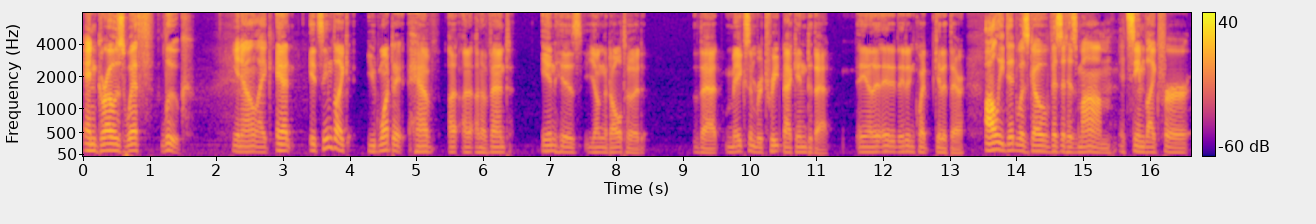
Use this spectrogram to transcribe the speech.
And grows with Luke. You know, like and it seemed like you'd want to have a, a, an event in his young adulthood that makes him retreat back into that you know they, they didn't quite get it there all he did was go visit his mom. It seemed like for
